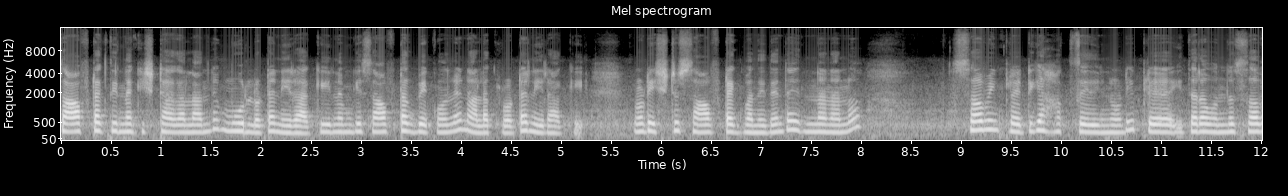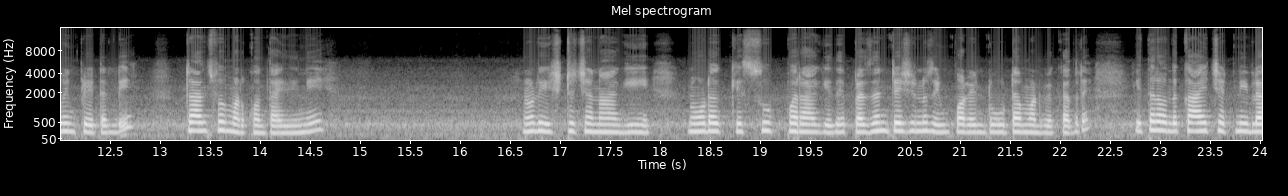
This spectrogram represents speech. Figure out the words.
ಸಾಫ್ಟಾಗಿ ತಿನ್ನೋಕೆ ಇಷ್ಟ ಆಗಲ್ಲ ಅಂದರೆ ಮೂರು ಲೋಟ ನೀರು ಹಾಕಿ, ನಮಗೆ ಸಾಫ್ಟಾಗಿ ಬೇಕು ಅಂದರೆ ನಾಲ್ಕು ಲೋಟ ನೀರು ಹಾಕಿ. ನೋಡಿ ಎಷ್ಟು ಸಾಫ್ಟಾಗಿ ಬಂದಿದೆ ಅಂತ ಇದನ್ನ ನಾನು ಸರ್ವಿಂಗ್ ಪ್ಲೇಟಿಗೆ ಹಾಕ್ತಾಯಿದ್ದೀನಿ ನೋಡಿ. ಪ್ಲೇ ಈ ಥರ ಒಂದು ಸರ್ವಿಂಗ್ ಪ್ಲೇಟಲ್ಲಿ ಟ್ರಾನ್ಸ್ಫರ್ ಮಾಡ್ಕೊತಾ ಇದ್ದೀನಿ ನೋಡಿ ಎಷ್ಟು ಚೆನ್ನಾಗಿ ನೋಡೋಕ್ಕೆ ಸೂಪರಾಗಿದೆ ಪ್ರೆಸೆಂಟೇಷನ್ನು ಇಂಪಾರ್ಟೆಂಟು ಊಟ ಮಾಡಬೇಕಾದ್ರೆ ಈ ಥರ ಒಂದು ಕಾಯಿ ಚಟ್ನಿ ಇಲ್ಲ,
